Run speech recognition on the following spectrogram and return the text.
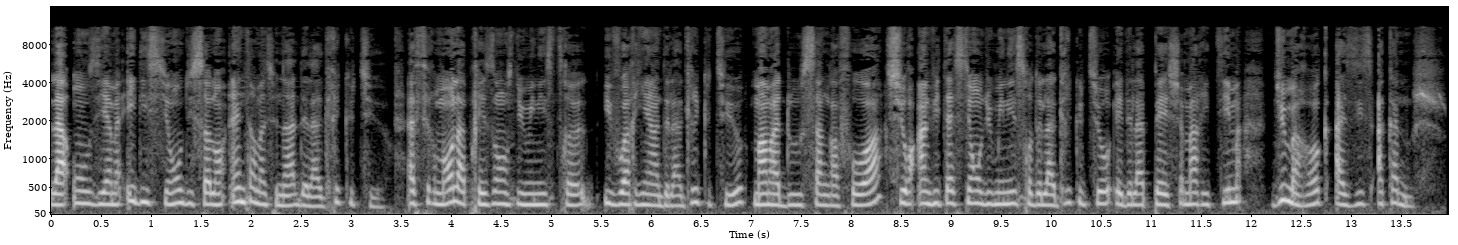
la 11e édition du Salon international de l'agriculture. Affirmant la présence du ministre ivoirien de l'agriculture, Mamadou Sangafoa, sur invitation du ministre de l'agriculture et de la pêche maritime du Maroc, Aziz Akanouche.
